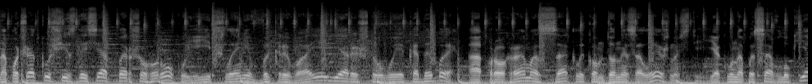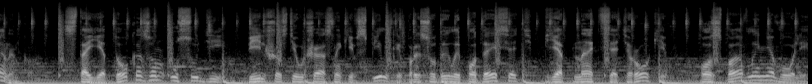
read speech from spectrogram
На початку 61-го року її членів викриває і арештовує КДБ. А програма з закликом до незалежності, яку написав Лук'яненко, стає доказом у суді. Більшості учасників спілки присудили по 10-15 років позбавлення волі.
